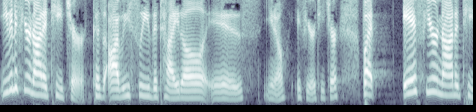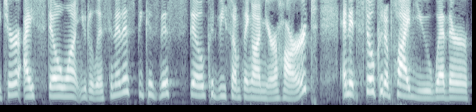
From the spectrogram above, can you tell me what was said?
even if you're not a teacher, because obviously the title is, you know, if you're a teacher, but if you're not a teacher, I still want you to listen to this because this still could be something on your heart and it still could apply to you whether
